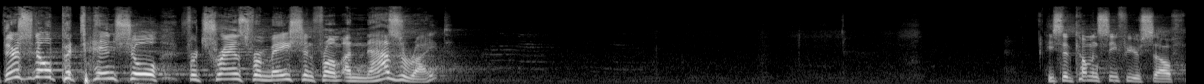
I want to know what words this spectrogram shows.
There's no potential for transformation from a Nazarite. He said, Come and see for yourself.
